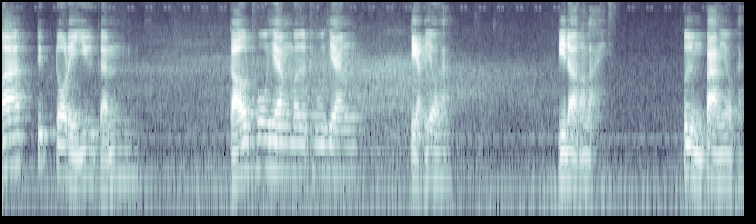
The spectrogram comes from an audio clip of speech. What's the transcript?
มาตึกโตได้ยื้อกันเกาทูเฮียงมือทูเฮียงเตียกเยาค่ะพี่น้องทั้งหลายปึ้งปังเยาค่ะ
